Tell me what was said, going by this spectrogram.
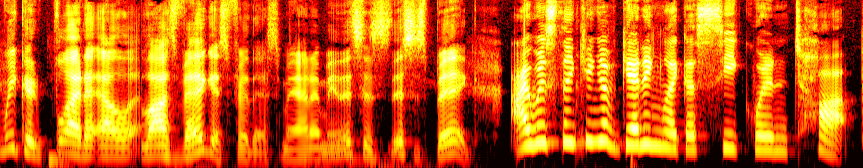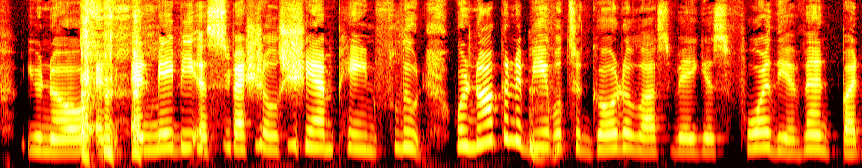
we could fly to L- Las Vegas for this, man. I mean, this is this is big. I was thinking of getting like a sequin top, you know, and, and maybe a special champagne flute. We're not going to be able to go to Las Vegas for the event, but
